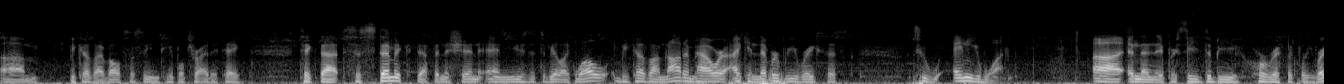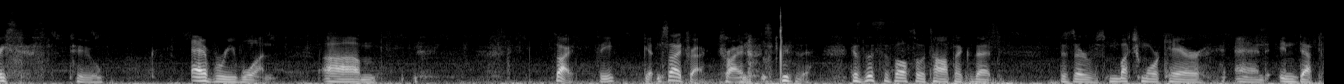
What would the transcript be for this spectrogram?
Um, because I've also seen people try to take take that systemic definition and use it to be like, well, because I'm not in power, I can never be racist to anyone. Uh, and then they proceed to be horrifically racist to everyone. Um, sorry, see, getting sidetracked. Trying not to do this because this is also a topic that deserves much more care and in depth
